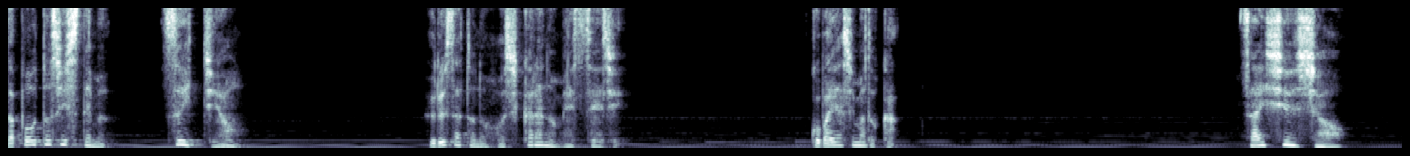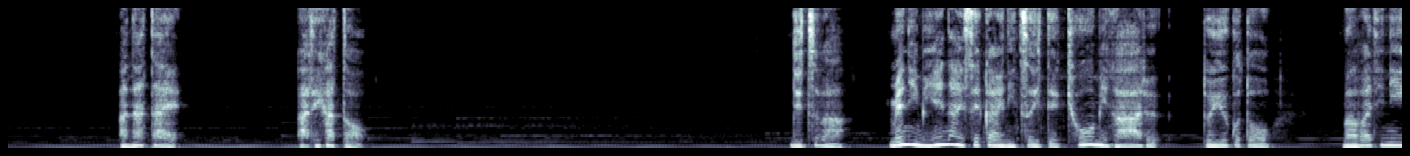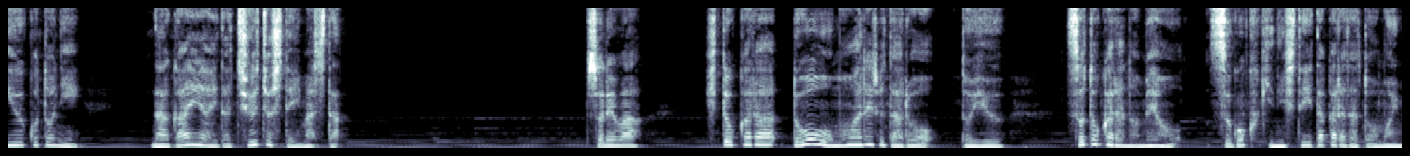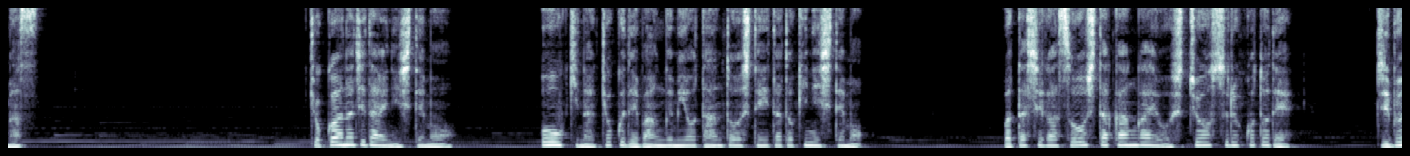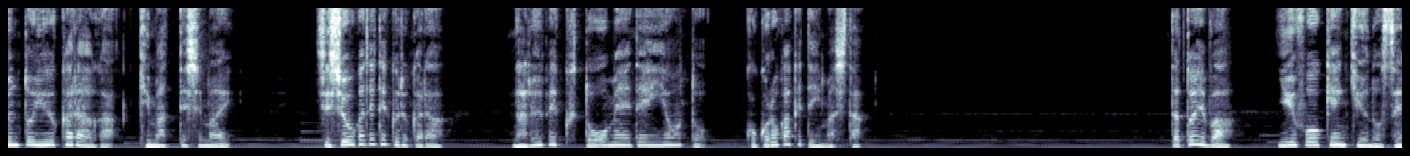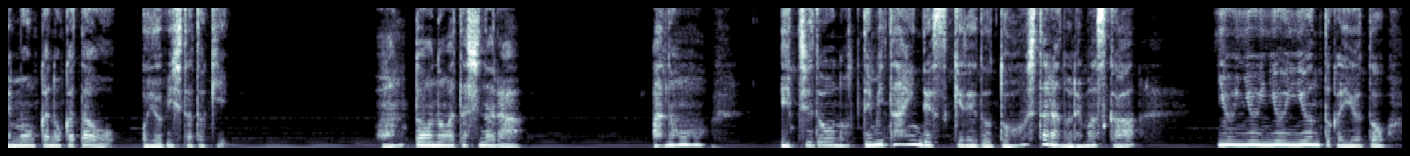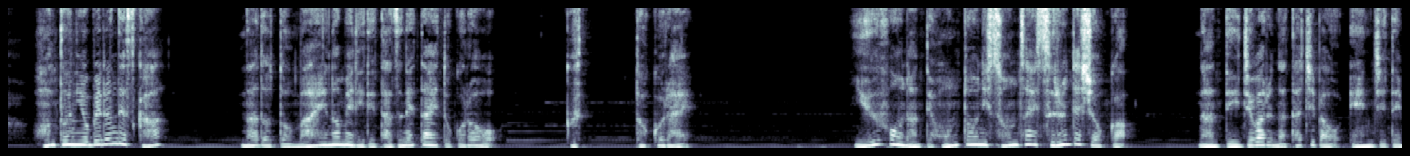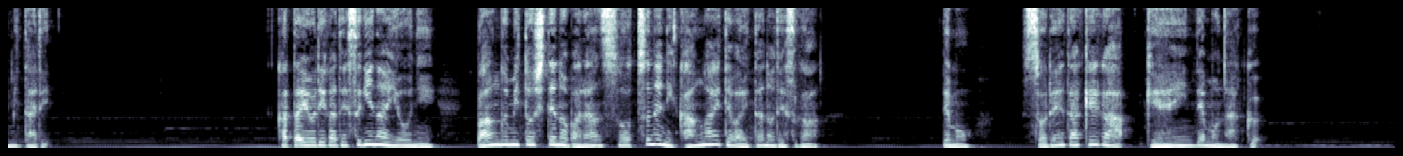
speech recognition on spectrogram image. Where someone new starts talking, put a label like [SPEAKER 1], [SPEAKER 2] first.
[SPEAKER 1] サポートシステムスイッチオン。ふるさとの星からのメッセージ。小林まどか。最終章。あなたへ。ありがとう。実は目に見えない世界について興味があるということを周りに言うことに長い間躊躇していました。それは人からどう思われるだろうという外からの目をすごく気にしていたからだと思います。局アナ時代にしても大きな局で番組を担当していた時にしても私がそうした考えを主張することで自分というカラーが決まってしまい支障が出てくるから、なるべく透明でいようと心がけていました。例えば、UFO 研究の専門家の方をお呼びしたとき、本当の私なら、あの、一度乗ってみたいんですけれどどうしたら乗れますか？ユンユンユンユンとか言うと本当に呼べるんですか？などと前のめりで尋ねたいところをとこらえ、UFO なんて本当に存在するんでしょうか？なんて意地悪な立場を演じてみたり、偏りが出すぎないように番組としてのバランスを常に考えてはいたのですが、でもそれだけが原因でもなく、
